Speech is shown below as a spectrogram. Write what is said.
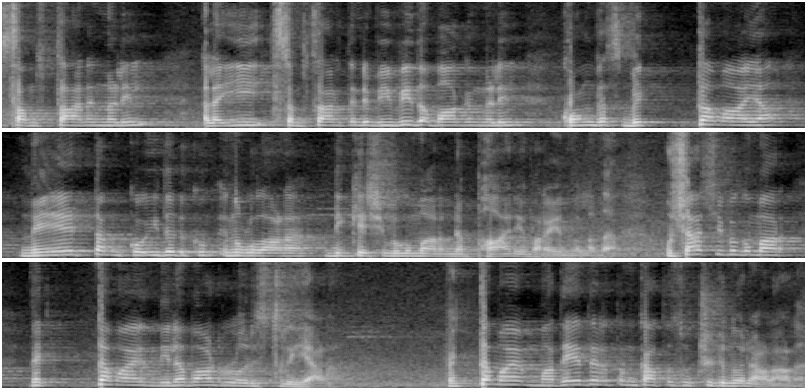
സംസ്ഥാനങ്ങളിൽ അല്ല ഈ സംസ്ഥാനത്തിന്റെ വിവിധ ഭാഗങ്ങളിൽ കോൺഗ്രസ് വ്യക്തമായ നേട്ടം കൊയ്തെടുക്കും എന്നുള്ളതാണ് ഡി കെ ശിവകുമാറിന്റെ ഭാര്യ പറയുന്നുള്ളത്. ഉഷാ ശിവകുമാർ വ്യക്തമായ നിലപാടുള്ള ഒരു സ്ത്രീയാണ്. വ്യക്തമായ മതേതരത്വം കാത്തു സൂക്ഷിക്കുന്ന ഒരാളാണ്.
